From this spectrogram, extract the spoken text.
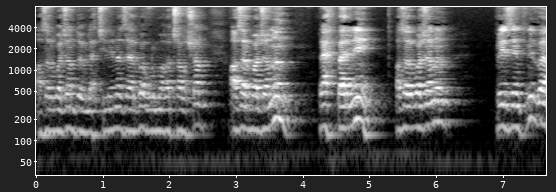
Azərbaycan dövlətçiliyinə zərbə vurmağa çalışan Azərbaycanın rəhbərini, Azərbaycanın prezidentini və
